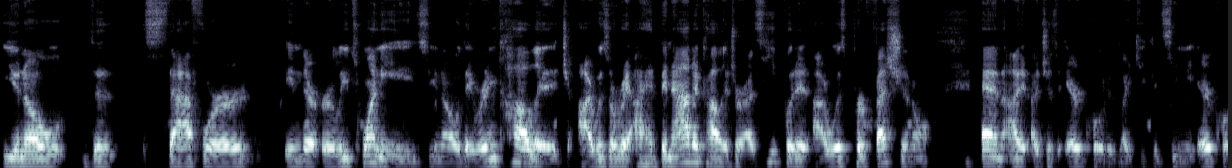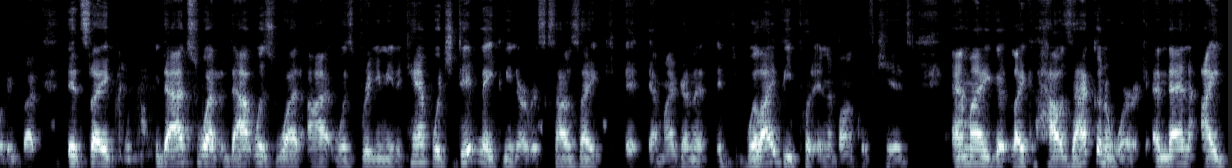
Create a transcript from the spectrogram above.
you know, the staff were in their early 20s, you know, they were in college. I was already, I had been out of college, or as he put it, I was professional. And I, I just air quoted, like you could see me air quoting, but it's like, that's what, that was what I was bringing me to camp, which did make me nervous. Cause I was like, am I gonna, will I be put in a bunk with kids? Am I good? Like, how's that gonna work? And then I,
